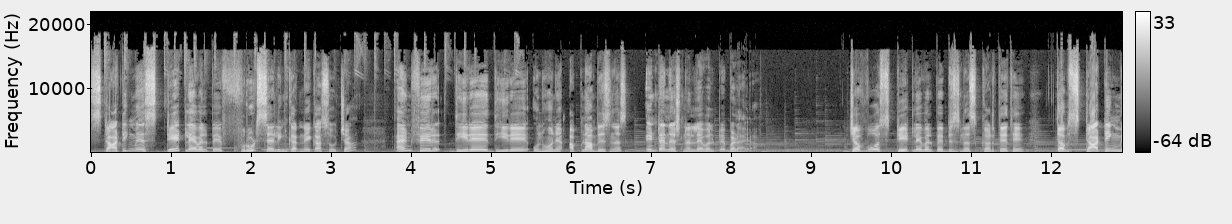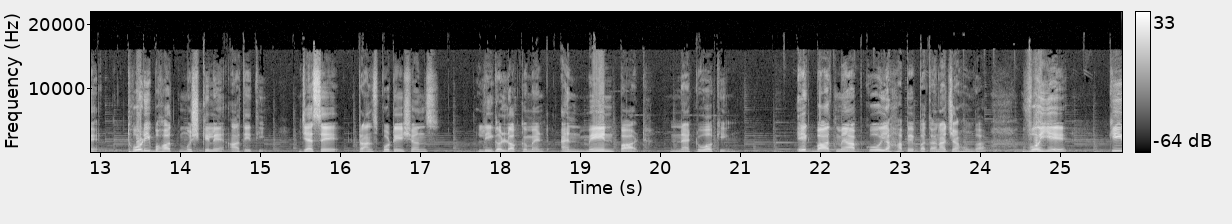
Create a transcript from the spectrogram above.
स्टार्टिंग में स्टेट लेवल पे फ्रूट सेलिंग करने का सोचा एंड फिर धीरे धीरे उन्होंने अपना बिज़नेस इंटरनेशनल लेवल पे बढ़ाया। जब वो स्टेट लेवल पे बिज़नेस करते थे, तब स्टार्टिंग में थोड़ी बहुत मुश्किलें आती थी, जैसे transportation legal document and main part networking एक बात मैं आपको यहाँ पे बताना चाहूँगा, वो ये कि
